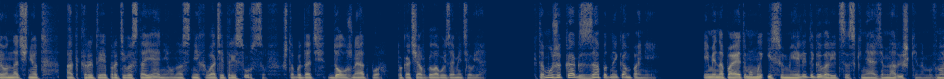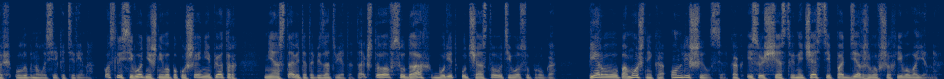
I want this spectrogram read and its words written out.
он начнет открытое противостояние, у нас не хватит ресурсов, чтобы дать должный отпор», — покачав головой, заметил я. К тому же как с западной компанией? Именно поэтому мы и сумели договориться с князем Нарышкиным, вновь улыбнулась Екатерина. После сегодняшнего покушения Петр не оставит это без ответа, так что в судах будет участвовать его супруга. Первого помощника он лишился, как и существенной части поддерживавших его военных.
